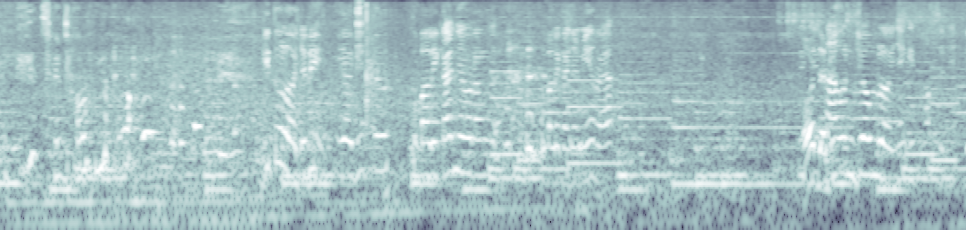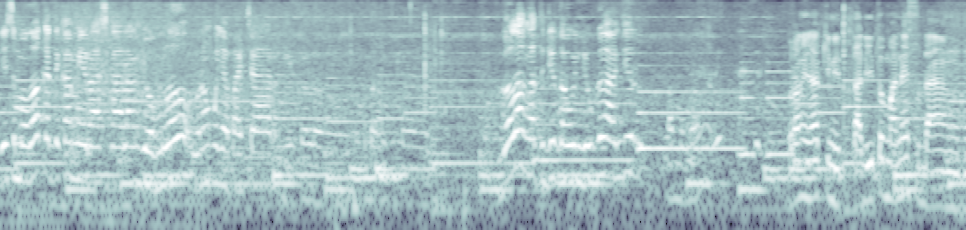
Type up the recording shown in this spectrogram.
sejomblo. gitu loh. Jadi ya gitu. Kebalikannya orang kebalikannya Mira. Oh, jadi- tahun jomblonya gitu maksudnya Ya semoga ketika Mira sekarang jomblo, orang punya pacar gitu loh. Enggak lah, nggak tujuh tahun juga anjir. Lama banget. Orang yakin nih, tadi itu Mane sedang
